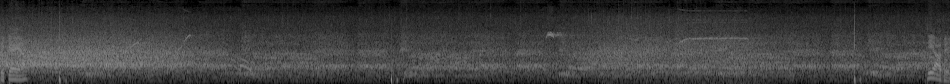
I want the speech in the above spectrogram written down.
De Gea. Diaby.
